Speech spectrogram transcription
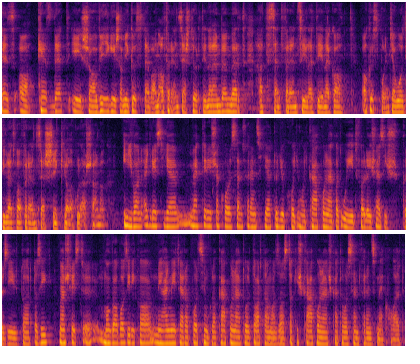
ez a kezdet és a vég, és ami közte van a Ferences történelemben, mert hát Szent Ferenc életének a a központja volt, illetve a Ferencesség kialakulásának. Így van, egyrészt ugye megtérésekor Szent Ferenc ugye tudjuk, hogy, hogy kápolnákat újít föl, és ez is közé tartozik. Másrészt maga a bazilika néhány méterre a porciunkula kápolnától tartalmazza azt a kis kápolnácskát, ahol Szent Ferenc meghalt,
